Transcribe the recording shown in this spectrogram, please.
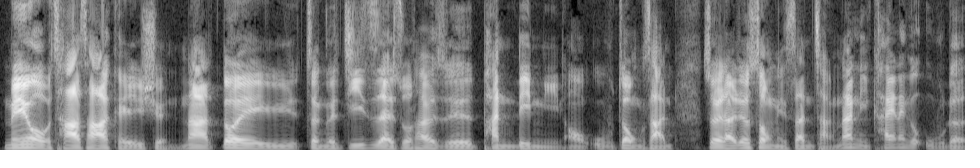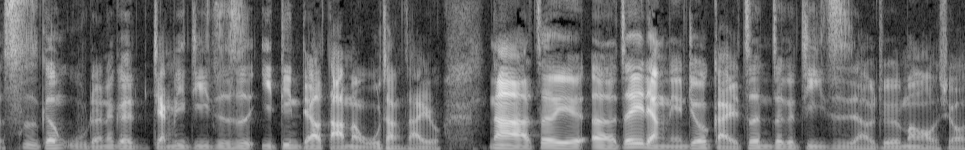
没有叉叉可以选。那对于整个机制来说，他会直接判定你哦五中三，所以他就送你三场。那你开那个五的四跟五的那个奖励机制是一定得要打满五场才有。那这一呃这一两年就改正这个机制啊，我觉得蛮好笑。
